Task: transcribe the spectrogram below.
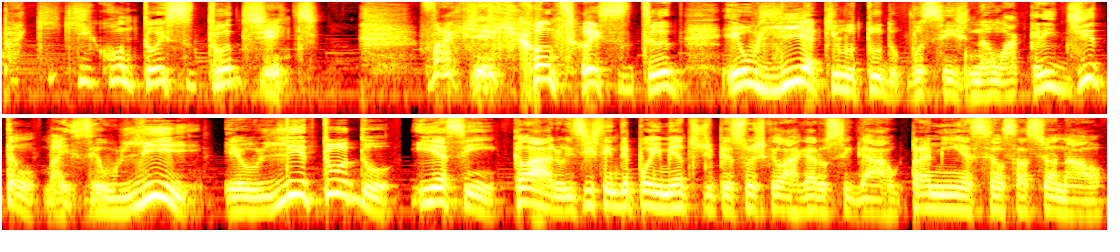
Pra que que contou isso tudo, gente? Pra que contou isso tudo? Eu li aquilo tudo. Vocês não acreditam, mas eu li. Eu li tudo. E assim, claro, existem depoimentos de pessoas que largaram o cigarro. Para mim é sensacional.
